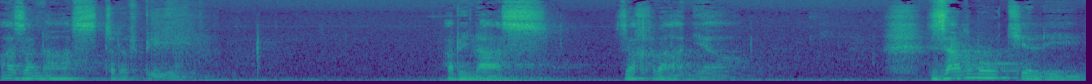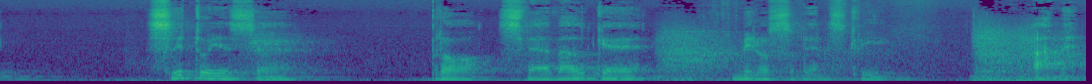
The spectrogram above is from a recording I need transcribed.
a za nás trpí, aby nás zachránil. Zarmoutěli, slituje se pro své velké milosrdenství. Amen.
